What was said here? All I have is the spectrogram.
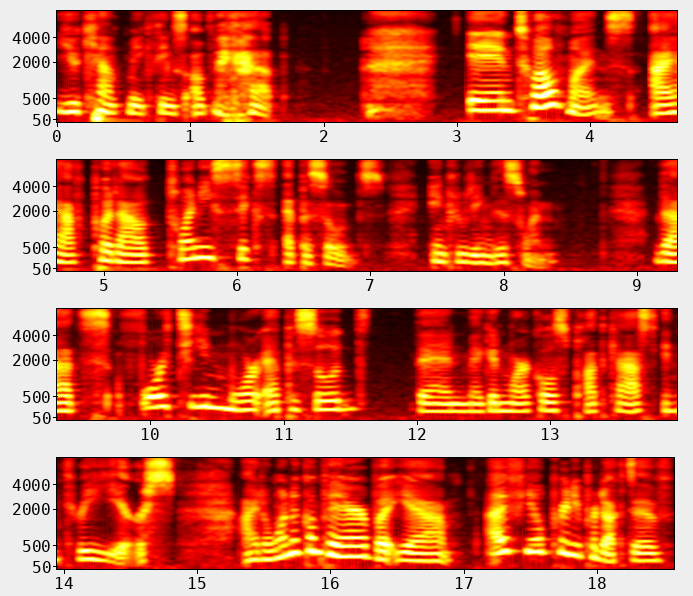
you can't make things up like that. In 12 months, I have put out 26 episodes, including this one. That's 14 more episodes than Meghan Markle's podcast in three years. I don't want to compare, but yeah, I feel pretty productive.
